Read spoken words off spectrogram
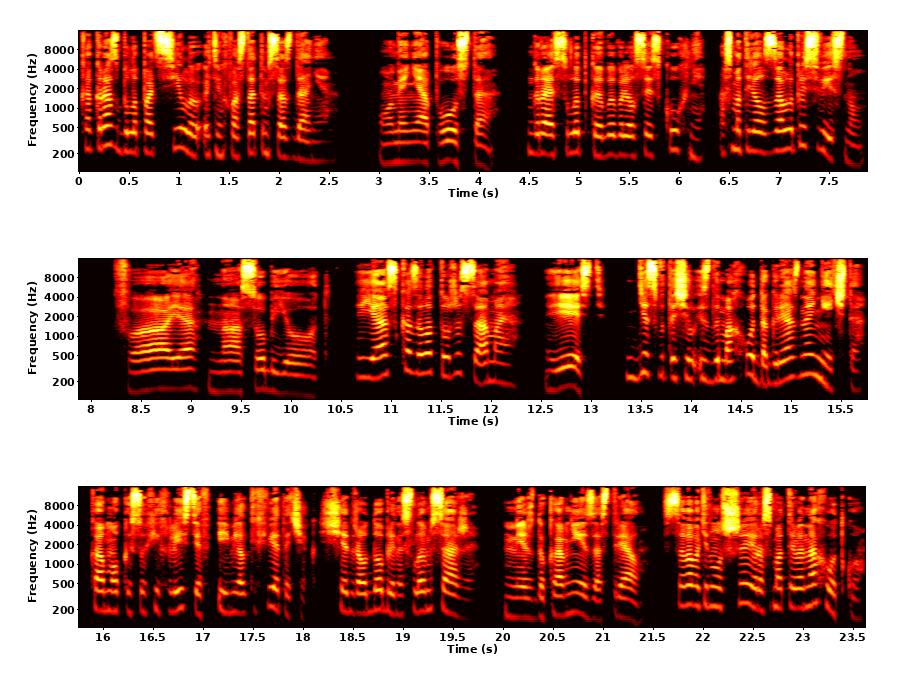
как раз было под силу этим хвостатым созданиям. «У меня пусто», Грай с улыбкой вывалился из кухни, осмотрел зал и присвистнул. «Фая нас убьет». Я сказала то же самое. «Есть». Дес вытащил из дымохода грязное нечто, комок из сухих листьев и мелких веточек, щедро удобренный слоем сажи. Между камней застрял. Сова вытянул шею, рассматривая находку.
